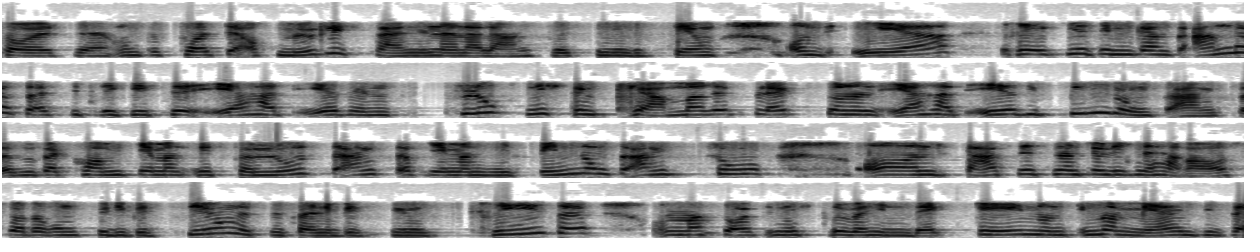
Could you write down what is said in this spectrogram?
sollte. Und das sollte auch möglich sein in einer langfristigen Beziehung. Und er reagiert eben ganz anders als die Brigitte. Er hat eher den Flucht nicht den Klammerreflex, sondern er hat eher die Bindungsangst. Also da kommt jemand mit Verlustangst auf jemand mit Bindungsangst zu. Und das ist natürlich eine Herausforderung für die Beziehung. Es ist eine Beziehungskrise und man sollte nicht drüber hinweggehen und immer mehr in diese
